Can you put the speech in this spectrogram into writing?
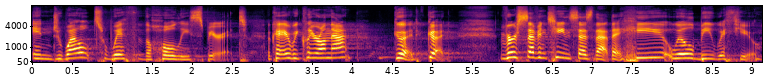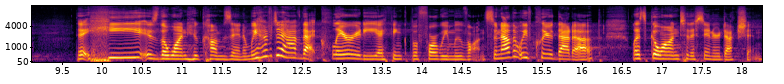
indwelt with the Holy Spirit. Okay, are we clear on that? Good, good. Verse 17 says that, that he will be with you. that He is the one who comes in. And we have to have that clarity, I think, before we move on. So now that we've cleared that up, let's go on to this introduction.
